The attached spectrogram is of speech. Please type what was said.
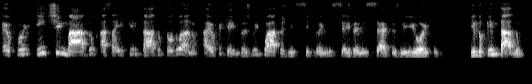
eu fui intimado a sair pintado todo ano. Aí eu fiquei em 2004, 2005, 2006, 2007, 2008, indo pintado.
